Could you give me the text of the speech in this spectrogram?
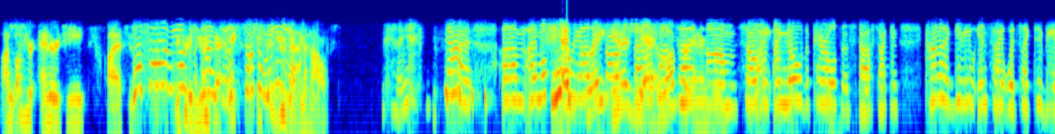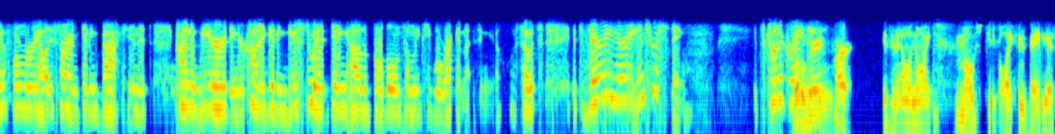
I love your energy. Uh, it's just, well, follow me we on, could have used that. We, we social could have used that in the house. Okay. Yeah. Um, I'm a She former has reality great star, energy. I on love her energy. Um, so I, I know the perils and stuff, so I can kind of give you insight what it's like to be a former reality star and getting back, and it's kind of weird, and you're kind of getting used to it, getting out of the bubble, and suddenly people recognizing you. So it's it's very very interesting. It's kind of crazy. Well, the weirdest part is in Illinois, most people, like in Vegas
